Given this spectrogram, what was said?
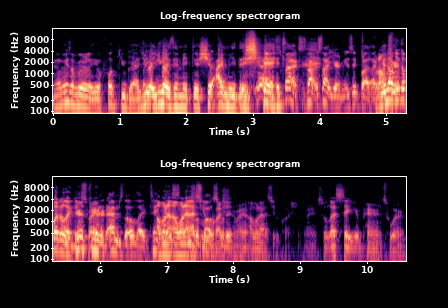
You know what I mean? Some people are like, yo, fuck you guys. but you guys, you- you guys didn't make this shit. I made this Yeah, shit. it's facts. It's not. It's not your music, but like But I'm here's- think about it like here's this, right? 300 M's though. Like take I want to. this, I want to ask you a something else with question, right? I want to ask you a question, right? So let's say your parents were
